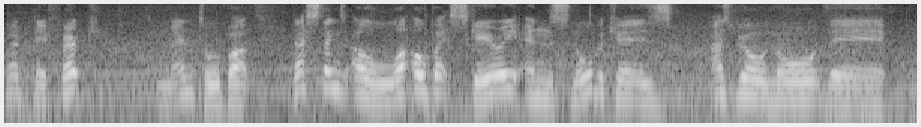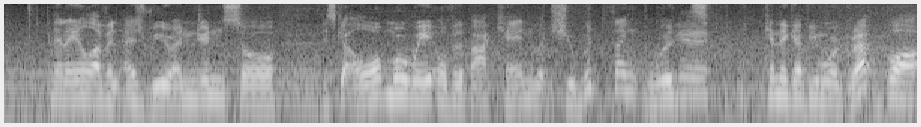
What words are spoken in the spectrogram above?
What the fuck? Mental, but this thing's a little bit scary in the snow because, as we all know, the the 911 is rear engine, so it's got a lot more weight over the back end, which you would think would Yeah. kind of give you more grip. But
